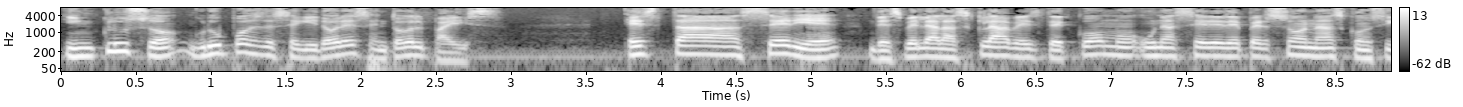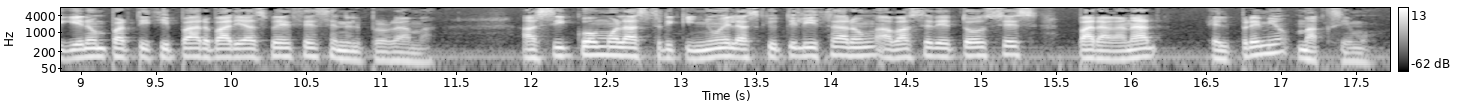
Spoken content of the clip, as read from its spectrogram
incluso grupos de seguidores en todo el país. Esta serie desvela las claves de cómo una serie de personas consiguieron participar varias veces en el programa, así como las triquiñuelas que utilizaron a base de toses para ganar el premio máximo.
